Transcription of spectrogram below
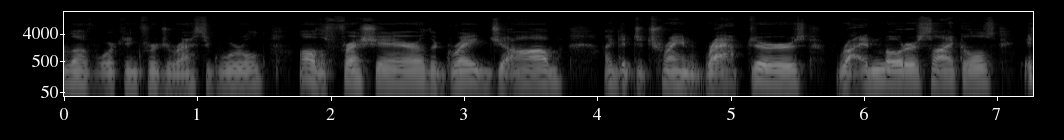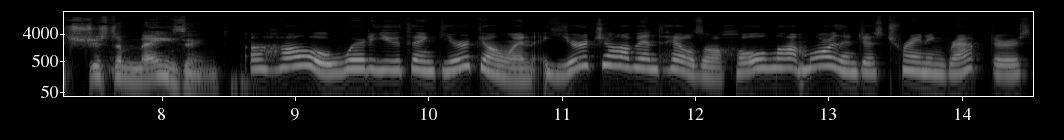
I love working for Jurassic World. All the fresh air, the great job. I get to train raptors, ride motorcycles. It's just amazing. Oh, where do you think you're going? Your job entails a whole lot more than just training raptors.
